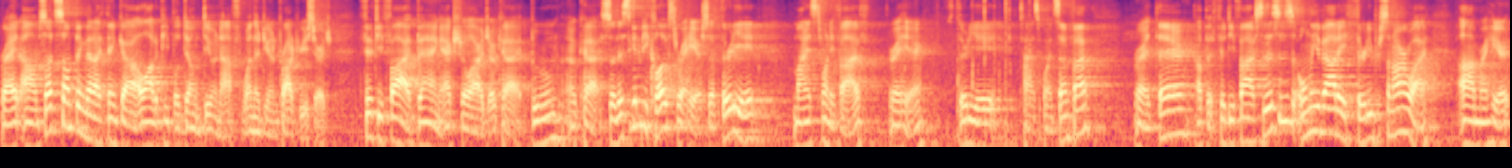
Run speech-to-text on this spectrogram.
right? Um, so that's something that I think uh, a lot of people don't do enough when they're doing product research. 55, bang, extra large, okay, boom, okay. So this is gonna be close right here. So 38 minus 25, right here. 38 times 0.75, right there, up at 55. So this is only about a 30% ROI um, right here.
